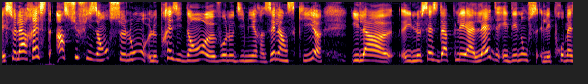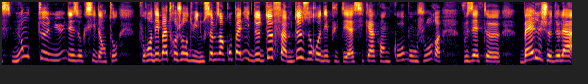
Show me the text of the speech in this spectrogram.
et cela reste insuffisant selon le président euh, Volodymyr Zelensky. Il, ne cesse d'appeler à l'aide et dénonce les promesses non tenues des Occidentaux. Pour en débattre aujourd'hui, nous sommes en compagnie de deux femmes, deux eurodéputés. Asika Kanko, bonjour. Vous êtes euh, belge de la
